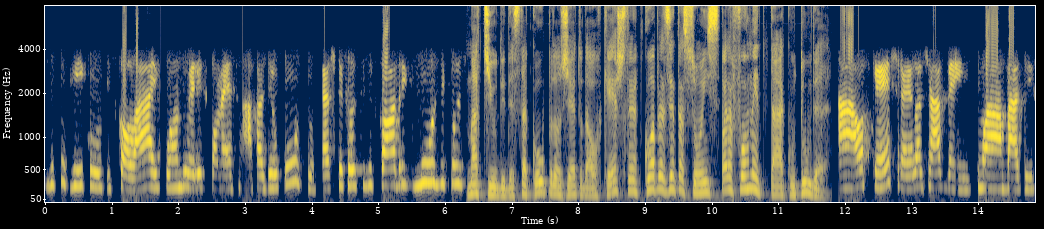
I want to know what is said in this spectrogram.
no currículo escolar e quando eles começam a fazer o curso, as pessoas se descobrem músicos. Matilde destacou o projeto da orquestra com apresentações para fomentar a cultura. A orquestra, ela já vem com uma base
